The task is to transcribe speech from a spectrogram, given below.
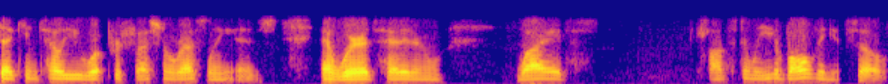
that can tell you what professional wrestling is and where it's headed and why it's constantly evolving itself.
